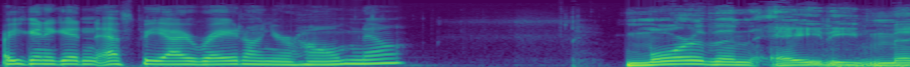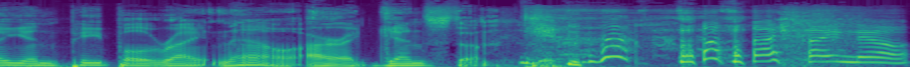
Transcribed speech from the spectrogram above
are you going to get an FBI raid on your home now? More than 80 million people right now are against them. I know.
